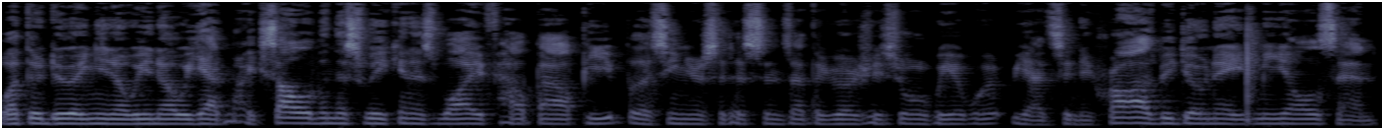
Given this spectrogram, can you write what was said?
what they're doing. You know, we know we had Mike Sullivan this week and his wife help out people, the senior citizens at the grocery store. We, we had Sidney Crosby donate meals. And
